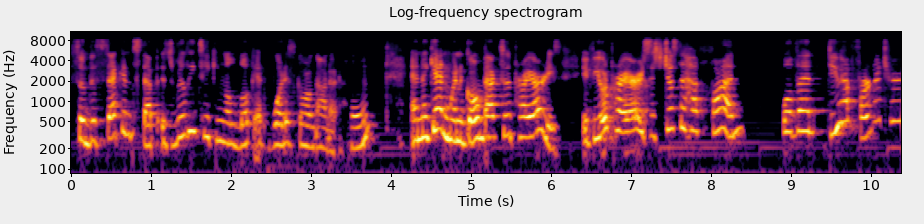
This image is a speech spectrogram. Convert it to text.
So the second step is really taking a look at what is going on at home. And again, when going back to the priorities, if your priorities is just to have fun, well, then, do you have furniture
